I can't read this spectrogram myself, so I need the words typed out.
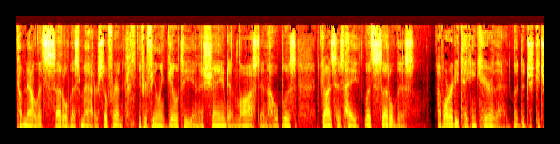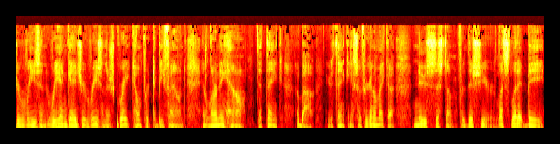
come now, let's settle this matter. So friend, if you're feeling guilty and ashamed and lost and hopeless, God says, hey, let's settle this. I've already taken care of that. Let, just get your reason, re-engage your reason. There's great comfort to be found in learning how to think about your thinking. So if you're going to make a new system for this year, let's let it be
